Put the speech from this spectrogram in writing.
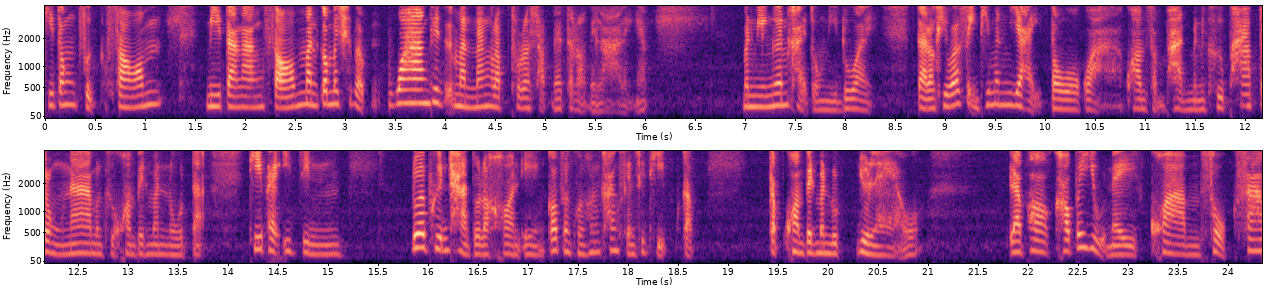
ที่ต้องฝึกซ้อม มีตารางซ้อมมันก็ไม่ใช่แบบว่างที่จะมันนั่งรับโทรศัพท์ได้ตลอดเวลาอะไรเงี้ยมันมีเงื่อนไขตรงนี้ด้วย แต่เราคิดว่าสิ่งที่มันใหญ่โตกว่า ความสัมพันธ์มันคือภาพตรงหน้ามันคือความเป็นมนุษย์อะที่แพอีจินด้วยพื้นฐานตัวละครเองก็เป็นคนค่อนข้างเซนซิทีฟกับกับความเป็นมนุษย์อยู่แล้ว แล้วพอเขาไปอยู่ในความโศกเศร้า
